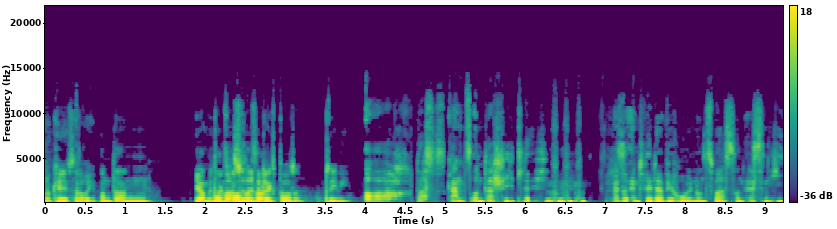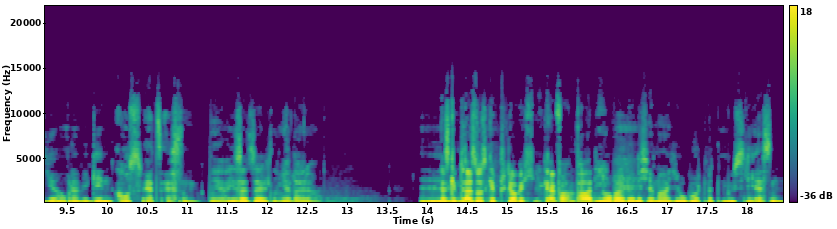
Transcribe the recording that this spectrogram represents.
Okay, sorry. Und dann, ja, Mittagspause. Wo machst du denn Mittagspause, Sebi? Ach, das ist ganz unterschiedlich. also entweder wir holen uns was und essen hier oder wir gehen auswärts essen. Ja, ihr seid selten hier leider. Mm. Es gibt, also es gibt, glaube ich, einfach ein paar, die. Nur weil wir nicht immer Joghurt mit Müsli essen.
